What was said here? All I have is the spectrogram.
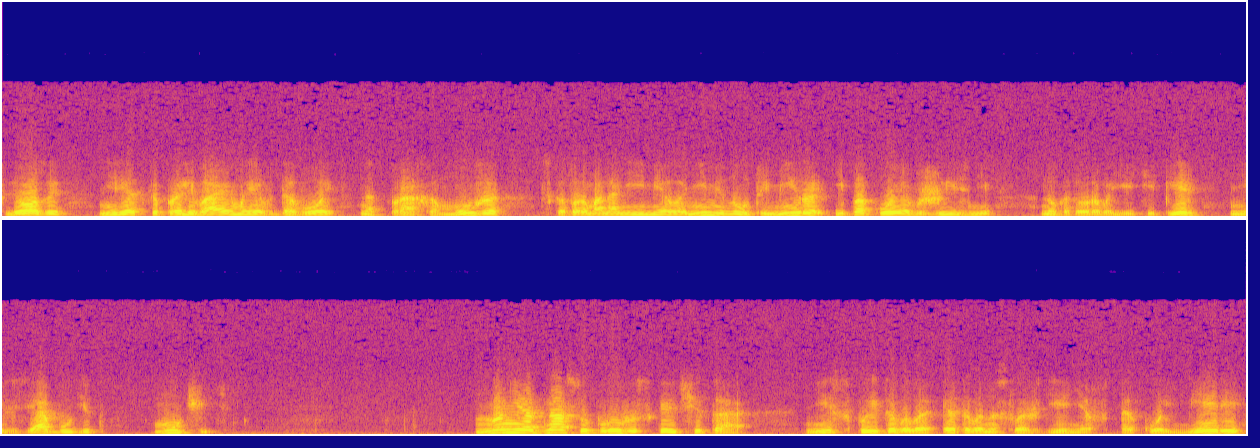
слезы, нередко проливаемые вдовой над прахом мужа, с которым она не имела ни минуты мира и покоя в жизни, но которого ей теперь нельзя будет мучить. Но ни одна супружеская чета не испытывала этого наслаждения в такой мере,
